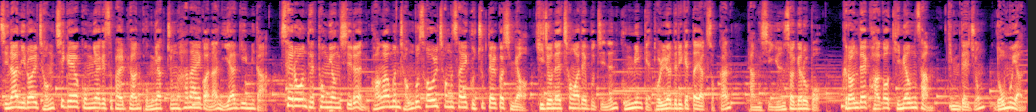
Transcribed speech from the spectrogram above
지난 1월 정치개혁 공약에서 발표한 공약 중 하나에 관한 이야기입니다. 새로운 대통령실은 광화문 정부 서울청사에 구축될 것이며 기존의 청와대 부지는 국민께 돌려드리겠다 약속한 당시 윤석열 후보. 그런데 과거 김영삼, 김대중, 노무현,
